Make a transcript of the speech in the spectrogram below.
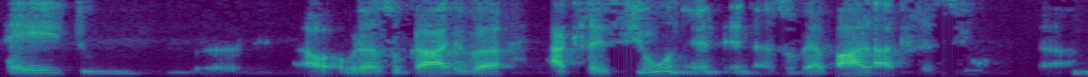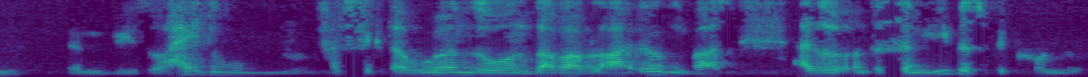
hey, du äh, oder sogar über Aggression, in, in, also Verbalaggression. Ja. Mhm. Irgendwie so, hey, du verfickter Hurensohn, bla bla bla, irgendwas. Also, und das sind Liebesbekundungen.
